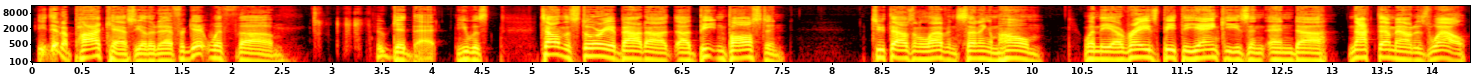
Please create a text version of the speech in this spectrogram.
He did a podcast the other day. I forget with um, who did that. He was telling the story about uh, uh, beating Boston, 2011, sending him home when the uh, Rays beat the Yankees and and uh, knocked them out as well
